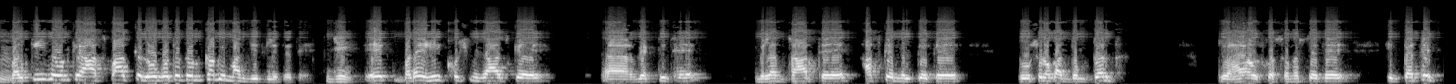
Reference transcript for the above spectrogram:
हम्म। बल्कि जो उनके आसपास के लोग होते थे उनका भी मन जीत लेते थे। जी। एक बड़े ही खुश मिजाज के व्यक्ति थे मिलनसार थे हंस के मिलते थे। दूसरों का दुख दर्द जो है उसको समझते थे। इम्पैथिक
